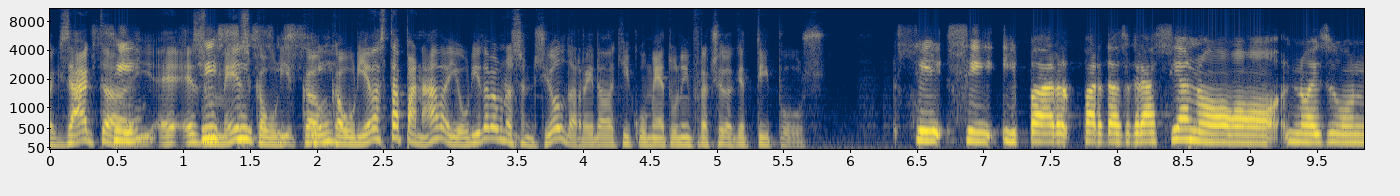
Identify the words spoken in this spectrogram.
exacte, sí. és sí, més, sí, que hauria, sí, sí. que, que hauria d'estar penada, i hauria d'haver una sanció al darrere de qui comet una infracció d'aquest tipus. Sí, sí, i per, per desgràcia no, no, és un,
